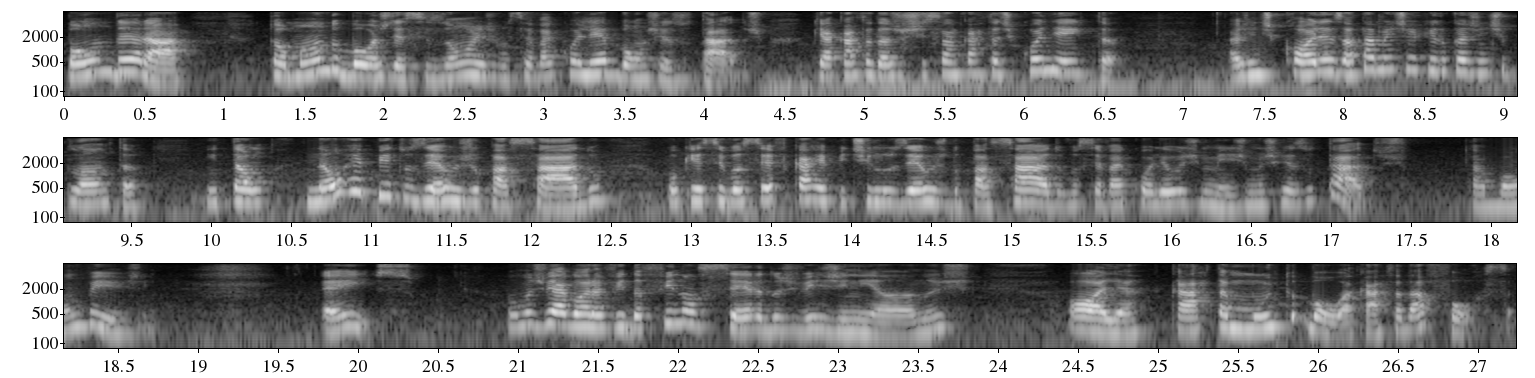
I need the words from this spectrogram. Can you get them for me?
Ponderar. Tomando boas decisões, você vai colher bons resultados. Porque a carta da justiça é uma carta de colheita. A gente colhe exatamente aquilo que a gente planta. Então, não repita os erros do passado, porque se você ficar repetindo os erros do passado, você vai colher os mesmos resultados. Tá bom, Virgem? É isso. Vamos ver agora a vida financeira dos virginianos. Olha, carta muito boa, a carta da força.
